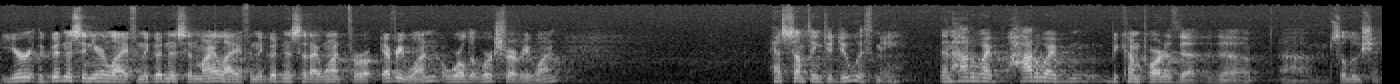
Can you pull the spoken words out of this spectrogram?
your, the goodness in your life and the goodness in my life and the goodness that I want for everyone, a world that works for everyone, has something to do with me, then how do I, how do I become part of the, the um, solution?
